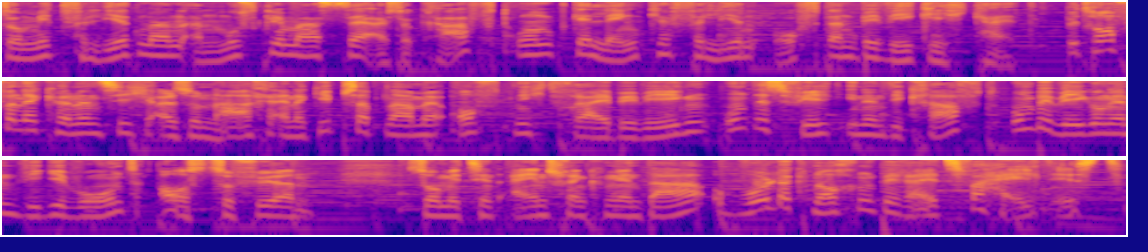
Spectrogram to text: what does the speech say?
Somit verliert man an Muskelmasse, also Kraft, und Gelenke verlieren oft an Beweglichkeit. Betroffene können sich also nach einer Gipsabnahme oft nicht frei bewegen und es fehlt ihnen die Kraft, um Bewegungen wie gewohnt auszuführen. Somit sind Einschränkungen da, obwohl der Knochen bereits verheilt ist.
